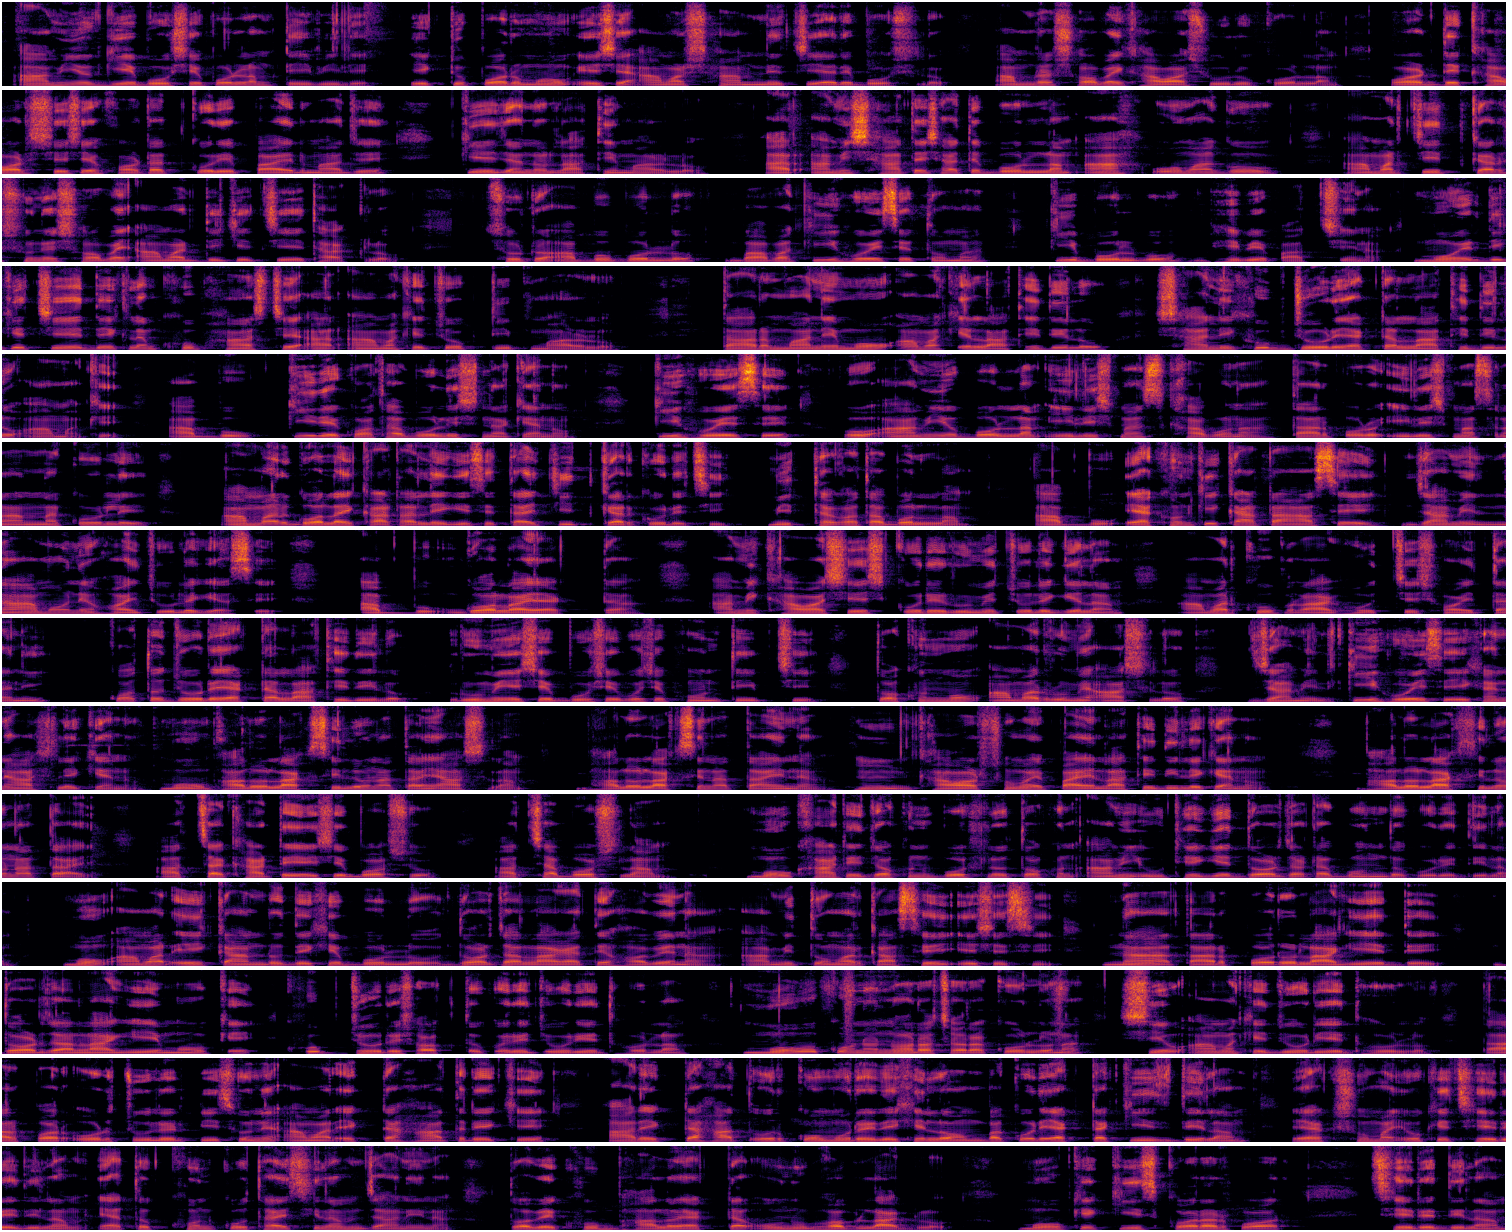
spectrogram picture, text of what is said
আমিও গিয়ে বসে পড়লাম টেবিলে। একটু পর মৌ এসে আমার সামনে চেয়ারে বসল। আমরা সবাই খাওয়া শুরু করলাম। অর্ধেক খাওয়ার শেষে হঠাৎ করে পায়ের মাঝে কে যেন লাথি মারলো। আর আমি সাথে সাথে বললাম, আহ, ও মা গো। আমার চিৎকার শুনে সবাই আমার দিকে চেয়ে থাকল। ছোট আব্বু বলল, বাবা, কি হয়েছে তোমার? কি বলব ভেবে পাচ্ছি না। মৌয়ের দিকে চেয়ে দেখলাম খুব হাসছে আর আমাকে চোখ টিপ মারলো। তার মানে মৌ আমাকে লাথি দিল? শালি খুব জোরে একটা লাথি দিল আমাকে। আব্বু, কী রে, কথা বলিস না কেন? কি হয়েছে? ও, আমিও বললাম ইলিশ মাছ খাব না। তারপরও ইলিশ মাছ রান্না করলে আমার গলায় কাটা লেগেছে, তাই চিৎকার করেছি। মিথ্যা কথা বললাম। আব্বু, এখন কি কাটা আছে? জামিল, না মনে হয় চলে গেছে। আব্বু, গলায় একটা। আমি খাওয়া শেষ করে রুমে চলে গেলাম। আমার খুব রাগ হচ্ছে, শয়তানি। কত জোরে একটা লাথি দিল। রুমে এসে বসে বসে ফোন টিপছি। তখন মৌ আমার রুমে আসলো। জামিল, কি হয়েছে? এখানে আসলে কেন? মৌ, ভালো লাগছিল না, তাই আসলাম। ভালো লাগছে না, তাই না। হুম, খাওয়ার সময় পায়ে লাথি দিলে কেন? ভালো লাগছিল না, তাই। আচ্ছা খাটে এসে বসো। আচ্ছা বসলাম। মৌ খাটে যখন বসল তখন আমি উঠে গিয়ে দরজাটা বন্ধ করে দিলাম। মৌ আমার এই কাণ্ড দেখে বলল, দরজা লাগাতে হবে না, আমি তোমার কাছেই এসেছি। না, তারপরও লাগিয়ে দেই। দরজা লাগিয়ে মৌকে খুব জোরে শক্ত করে জড়িয়ে ধরলাম। মৌ কোনো নড়াচড়া করল না, সেও আমাকে জড়িয়ে ধরলো। তারপর ওর চুলের পিছনে আমার একটা হাত রেখে আর একটা হাত ওর কোমরে রেখে লম্বা করে একটা কিস দিলাম। এক সময় ওকে ছেড়ে দিলাম। এতক্ষণ কোথায় ছিলাম জানি না, তবে খুব ভালো একটা অনুভব লাগল। মৌকে কিস করার পর ছেড়ে দিলাম।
